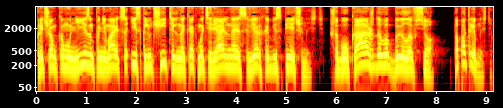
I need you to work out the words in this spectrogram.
причем коммунизм понимается исключительно как материальная сверхобеспеченность, чтобы у каждого было все, по потребностям.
